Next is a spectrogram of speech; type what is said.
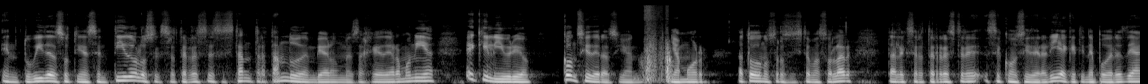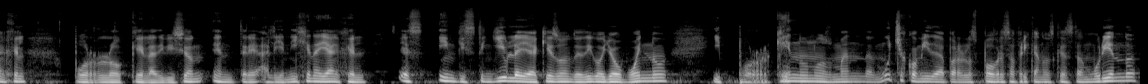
en tu vida. Eso tiene sentido. Los extraterrestres están tratando de enviar un mensaje de armonía, equilibrio, consideración y amor a todo nuestro sistema solar. Tal extraterrestre se consideraría que tiene poderes de ángel, por lo que la división entre alienígena y ángel es indistinguible y aquí es donde digo yo, bueno, ¿y por qué no nos mandan mucha comida para los pobres africanos que están muriendo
